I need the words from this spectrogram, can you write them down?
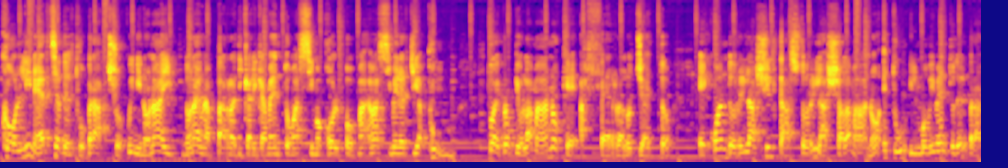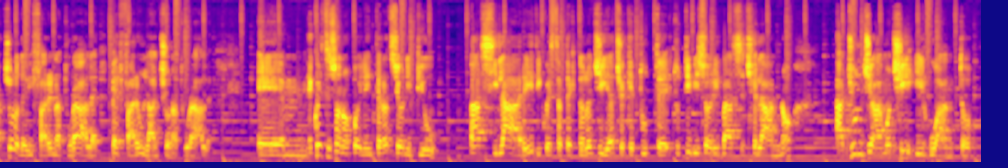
con l'inerzia del tuo braccio, quindi non hai, non hai una barra di caricamento massimo colpo, ma, massima energia, pum, tu hai proprio la mano che afferra l'oggetto e quando rilasci il tasto rilascia la mano e tu il movimento del braccio lo devi fare naturale per fare un lancio naturale. E, ehm, e queste sono poi le interazioni più basilari di questa tecnologia, cioè che tutte, tutti i visori base ce l'hanno. Aggiungiamoci il guanto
